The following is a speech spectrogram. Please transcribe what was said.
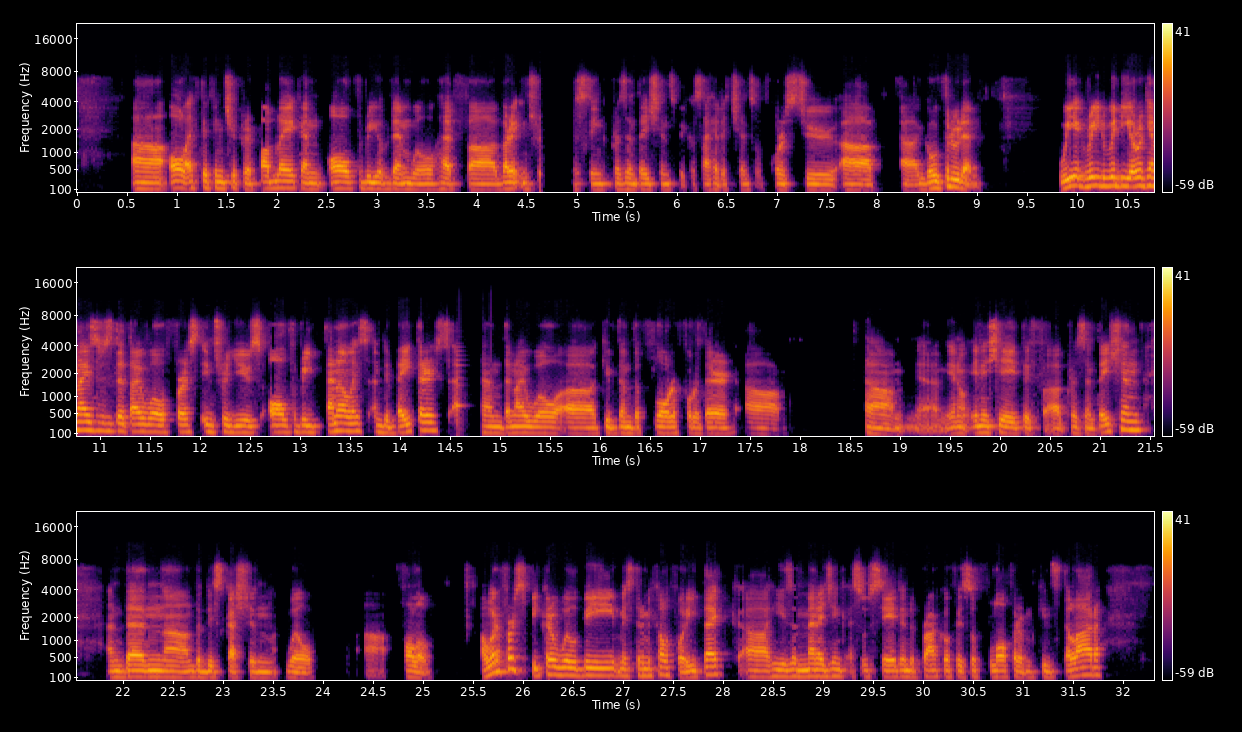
all active in Czech Republic, and all three of them will have very interesting presentations because I had a chance, of course, to go through them. We agreed with the organizers that I will first introduce all three panelists and debaters, and then I will uh, give them the floor for their uh, um, you know, initiative uh, presentation, and then uh, the discussion will uh, follow. Our first speaker will be Mr. Michal Forýtek. Uh, he is a managing associate in the Prague office of law firm Kinstellar.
